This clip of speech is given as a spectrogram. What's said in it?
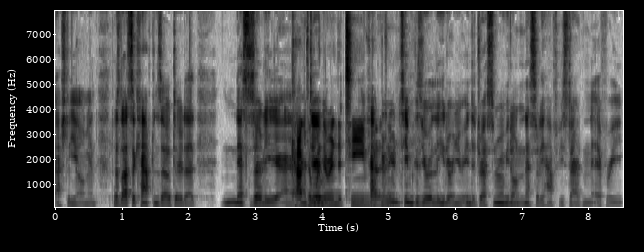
Ashley Young, and there's lots of captains out there that necessarily are, Captain when you're in the team, captain when you're in the team because you're a leader and you're in the dressing room. You don't necessarily have to be starting every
